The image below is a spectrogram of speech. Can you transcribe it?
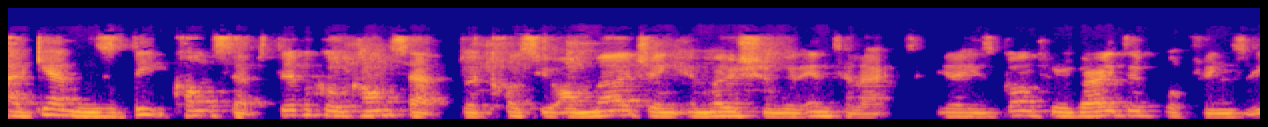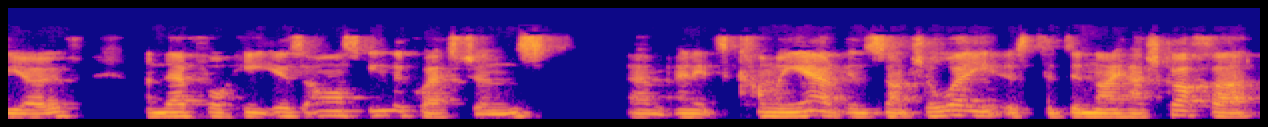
Again, these deep concepts, difficult concept because you are merging emotion with intellect. You know, he's gone through very difficult things, Iyov, and therefore he is asking the questions, um, and it's coming out in such a way as to deny hashgacha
